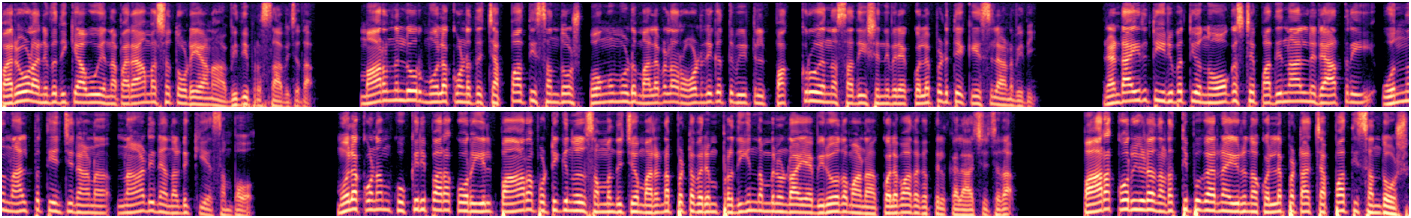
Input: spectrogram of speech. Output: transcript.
പരോൾ അനുവദിക്കാവൂ എന്ന പരാമർശത്തോടെയാണ് വിധി പ്രസ്താവിച്ചത്. മാറനല്ലൂർ മൂലക്കോണത്ത് ചപ്പാത്തി സന്തോഷ് പോങ്ങുമൂട് മലവിള റോഡരികത്ത് വീട്ടിൽ പക്രു എന്ന സതീഷ് എന്നിവരെ കൊലപ്പെടുത്തിയ കേസിലാണ് വിധി. രണ്ടായിരത്തി ഇരുപത്തിയൊന്ന് ഓഗസ്റ്റ് പതിനാലിന് രാത്രി ഒന്ന് നാൽപ്പത്തിയഞ്ചിനാണ് നാടിനെ നടുക്കിയ സംഭവം. മൂലക്കോണം കുക്കിരിപ്പാറ കോറിയിൽ പാറ പൊട്ടിക്കുന്നത് സംബന്ധിച്ച് മരണപ്പെട്ടവരും പ്രതിയും തമ്മിലുണ്ടായ വിരോധമാണ് കൊലപാതകത്തിൽ കലാശിച്ചത്. പാറക്കോറിയുടെ നടത്തിപ്പുകാരനായിരുന്ന കൊല്ലപ്പെട്ട ചപ്പാത്തി സന്തോഷ്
